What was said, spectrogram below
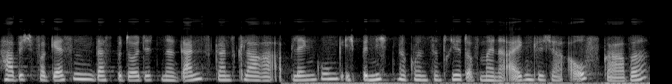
habe ich vergessen. Das bedeutet eine ganz, ganz klare Ablenkung. Ich bin nicht mehr konzentriert auf meine eigentliche Aufgabe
